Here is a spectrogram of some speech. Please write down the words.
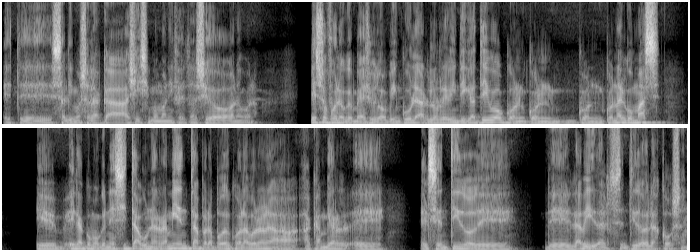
este, salimos a la calle, hicimos manifestaciones, bueno. Eso fue lo que me ayudó, vincular lo reivindicativo con, con, con, con algo más eh, era como que necesitaba una herramienta para poder colaborar a, cambiar eh, el sentido de, la vida, el sentido de las cosas.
